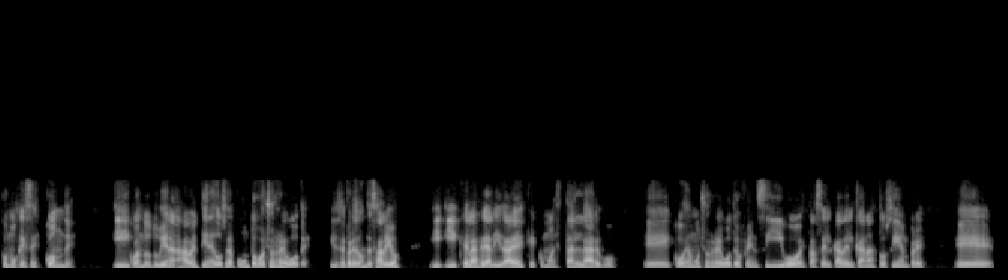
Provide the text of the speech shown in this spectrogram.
como que se esconde. Y cuando tú vienes a ver, tiene 12 puntos, 8 rebotes. Y dice, pero ¿de dónde salió? Y, y es que la realidad es que como es tan largo, eh, coge mucho rebote ofensivo, está cerca del canasto siempre. Eh,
